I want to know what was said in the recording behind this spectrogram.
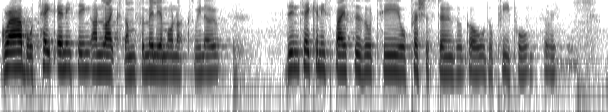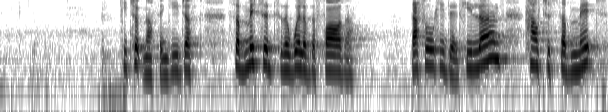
grab or take anything, unlike some familiar monarchs we know. Didn't take any spices or tea or precious stones or gold or people. Sorry. He took nothing. He just submitted to the will of the Father. That's all he did. He learns how to submit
